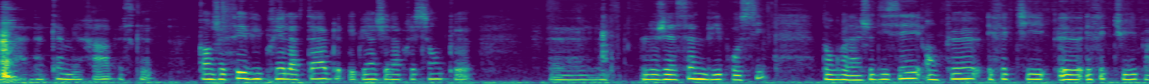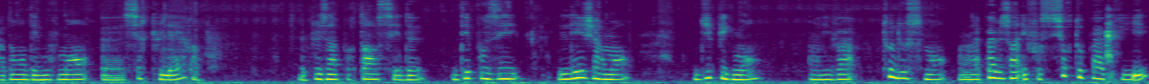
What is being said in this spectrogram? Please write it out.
la caméra parce que quand je fais vibrer la table, et eh bien j'ai l'impression que euh, le GSM vibre aussi. Donc voilà, je disais, on peut effectuer, euh, effectuer pardon, des mouvements euh, circulaires. Le plus important, c'est de déposer légèrement du pigment. On y va tout doucement. On n'a pas besoin, il faut surtout pas appuyer.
